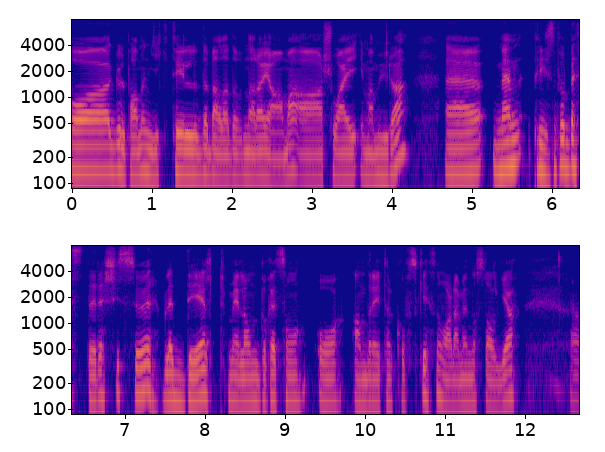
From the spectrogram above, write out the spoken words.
Og gullpalmen gikk til The Ballad of Narayama av Shuai Imamura. Eh, men prisen for beste regissør ble delt mellom Bresson og Andrej Tarkovskij, som var der med nostalgia. Ja.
